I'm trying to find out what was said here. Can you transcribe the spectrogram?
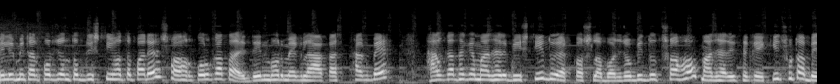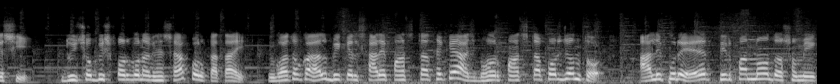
মিলিমিটার পর্যন্ত বৃষ্টি হতে পারে। শহর কলকাতায় দিনভর মেঘলা আকাশ থাকবে। হালকা থেকে মাঝারি বৃষ্টি দু এক কসলা বজ্রবিদ্যুৎ সহ মাঝারি থেকে কিছুটা বেশি। দুই চব্বিশ পরগনা ঘেঁষা কলকাতায়। গতকাল বিকেল সাড়ে পাঁচটা থেকে আজ ভোর পাঁচটা পর্যন্ত আলিপুরে তিরপান্ন দশমিক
